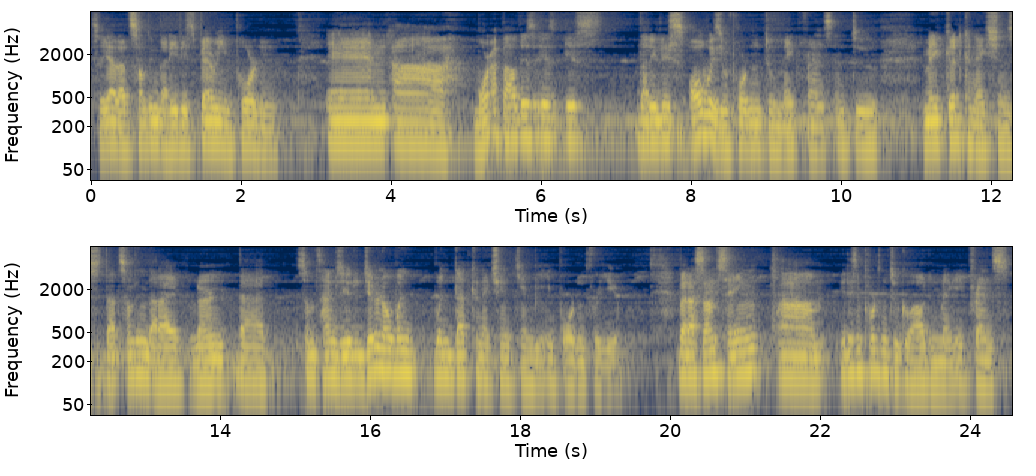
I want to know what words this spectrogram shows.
So yeah that's something that it is very important and uh, more about this is is that it is always important to make friends and to make good connections. That's something that i've learned that sometimes you, you don't know when when that connection can be important for you. But as i'm saying um, it is important to go out and make friends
